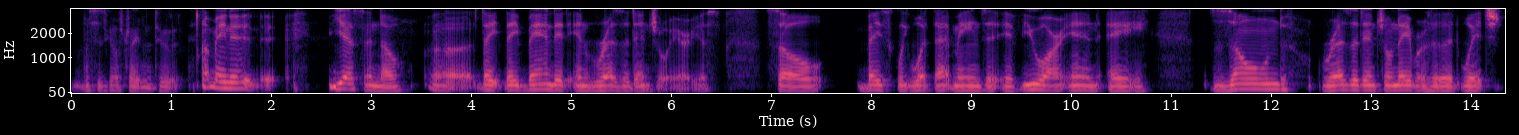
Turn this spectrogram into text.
let's just go straight into it. I mean, it, it, yes and no. Uh, they they banned it in residential areas. So basically, what that means is if you are in a zoned residential neighborhood, which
